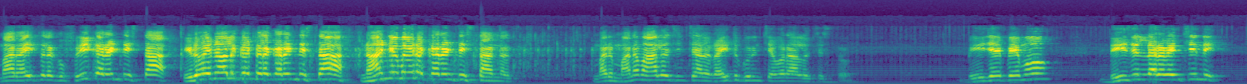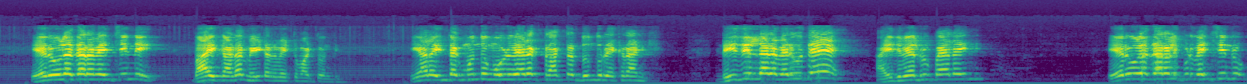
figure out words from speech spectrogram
మా రైతులకు ఫ్రీ కరెంట్ ఇస్తా ఇరవై నాలుగు గంటల కరెంట్ ఇస్తా నాణ్యమైన కరెంట్ ఇస్తా అన్నారు. మరి మనం ఆలోచించాలి రైతు గురించి ఎవరు ఆలోచిస్తారు? బీజేపీ ఏమో డీజిల్ ధర పెంచింది ఎరువుల ధర పెంచింది బాయికాడ మీటర్ పెట్టమంటుంది ఇవాళ ఇంతకుముందు మూడు వేలకు ట్రాక్టర్ దుందురు ఎకరానికి. డీజిల్ ధర పెరిగితే ఐదు వేల రూపాయలు అయింది ఎరువుల ధరలు ఇప్పుడు పెంచిండ్రు.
